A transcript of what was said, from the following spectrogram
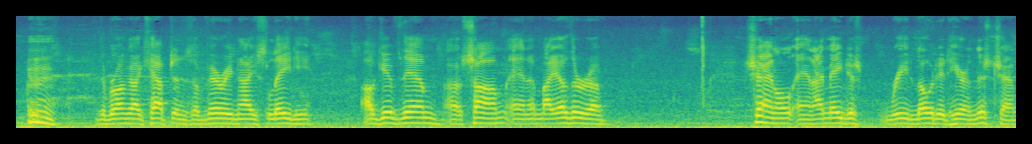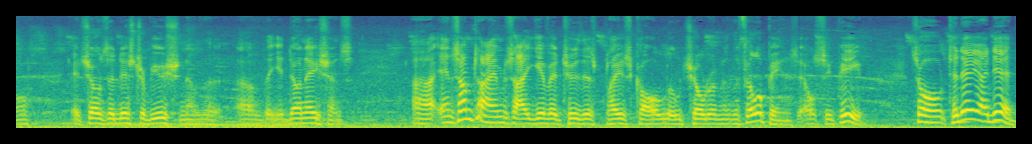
the barangay captain is a very nice lady. I'll give them uh, some, and uh, my other uh, channel, and I may just reload it here in this channel. It shows the distribution of the of the donations. Uh, and sometimes I give it to this place called Little Children of the Philippines, LCP. So today I did.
